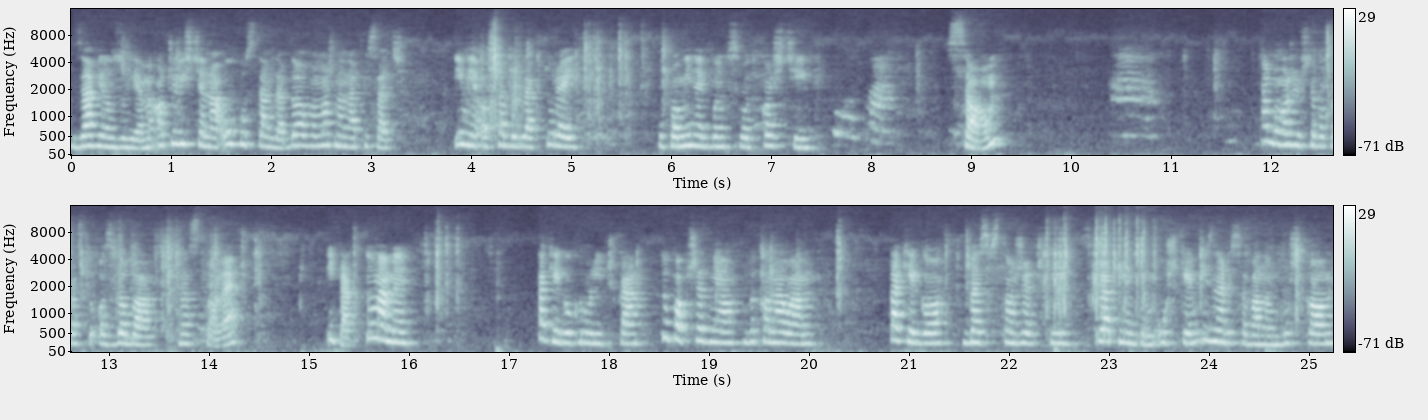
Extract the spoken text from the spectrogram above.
Zawiązujemy. Oczywiście na uchu standardowo można napisać imię osoby, dla której upominek bądź słodkości są. Albo może być to po prostu ozdoba na stole. I tak, tu mamy takiego króliczka. Tu poprzednio wykonałam takiego bez wstążeczki z klapniętym uszkiem i z narysowaną buźką.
